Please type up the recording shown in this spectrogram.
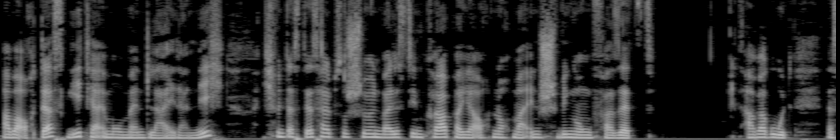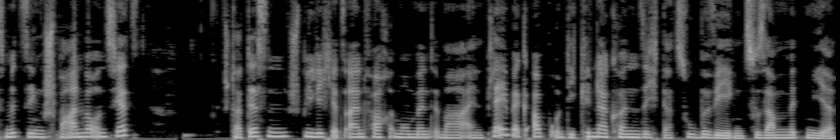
aber auch das geht ja im Moment leider nicht. Ich finde das deshalb so schön, weil es den Körper ja auch nochmal in Schwingung versetzt. Aber gut, das Mitsingen sparen wir uns jetzt. Stattdessen spiele ich jetzt einfach im Moment immer ein Playback ab und die Kinder können sich dazu bewegen, zusammen mit mir.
